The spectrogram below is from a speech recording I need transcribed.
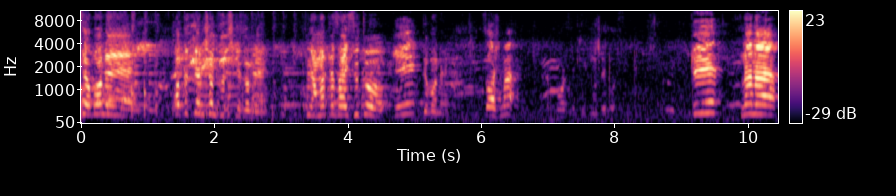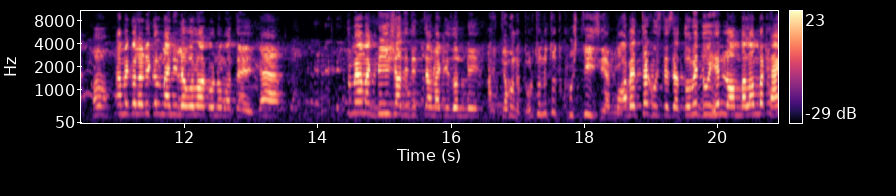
দেবনে টেনশন করিস কি জন্য? তুই আমার কাছে আইছু তো কি? দেবনে চশমা কি? না না। আমি কলে রিকল মানি লেবো কোনো মতে। হ্যাঁ। তুমি আমাকে বিয়ে শাদি দিচ্ছ নাকি জন্য? আরে দেবো না তোর জন্য তো খুঁজতেইছি আমি। কবে থেকে খুঁজতেছে? তুমি দুই হিন লম্বা লম্বা ঠ্যাং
